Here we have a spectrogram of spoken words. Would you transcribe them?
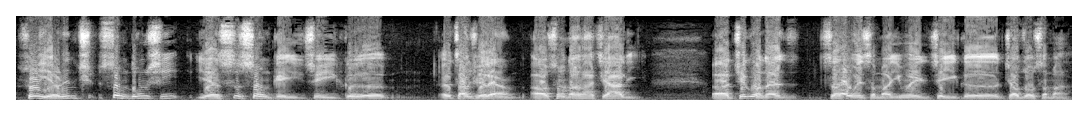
所以有人去送东西，也是送给这一个呃张学良啊，送到他家里。呃，结果呢，知道为什么？因为这一个叫做什么，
